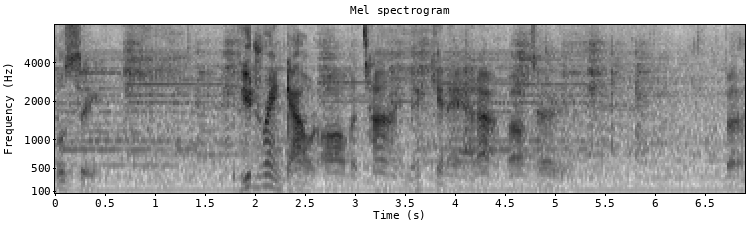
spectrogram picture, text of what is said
we'll see. If you drink out all the time, it can add up, I'll tell you. But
